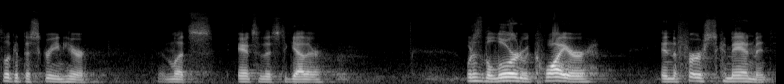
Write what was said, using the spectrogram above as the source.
Let's look at the screen here and let's answer this together. What does the Lord require in the first commandment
